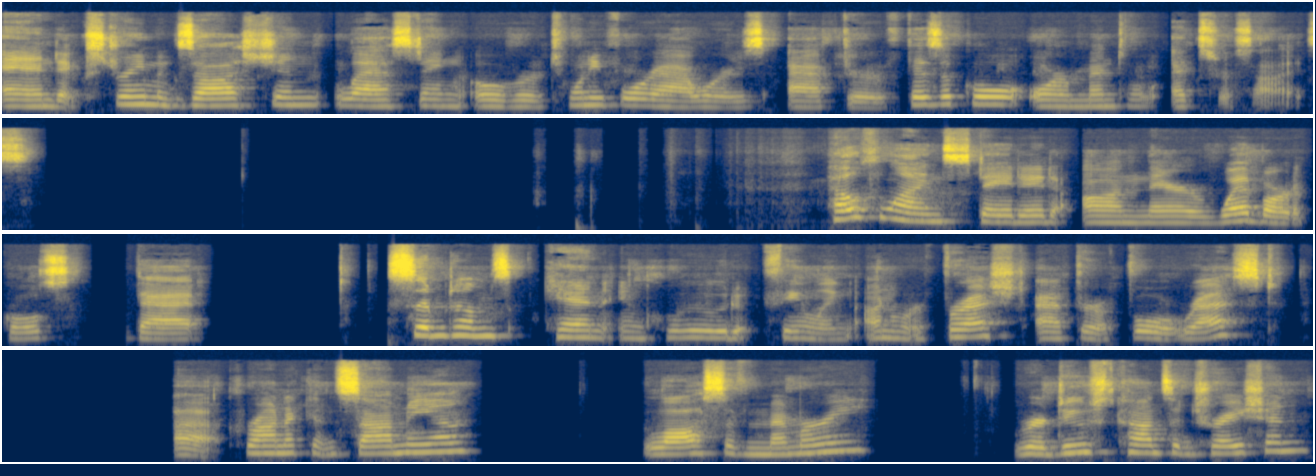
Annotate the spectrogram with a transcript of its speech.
and extreme exhaustion lasting over 24 hours after physical or mental exercise. Healthline stated on their web articles that symptoms can include feeling unrefreshed after a full rest, uh, chronic insomnia, loss of memory, reduced concentration,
